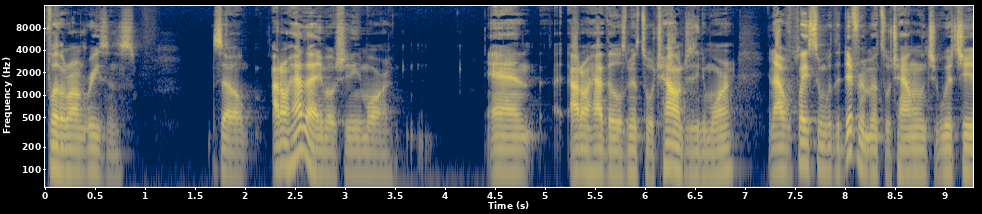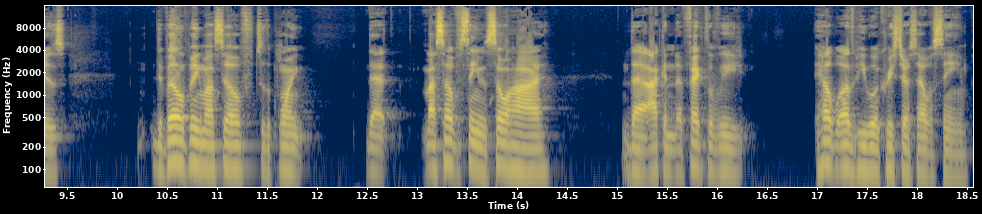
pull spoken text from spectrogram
for the wrong reasons. So I don't have that emotion anymore. And I don't have those mental challenges anymore. And I've replaced them with a different mental challenge, which is developing myself to the point that my self esteem is so high that I can effectively help other people increase their self esteem.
